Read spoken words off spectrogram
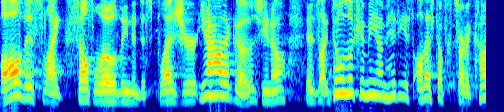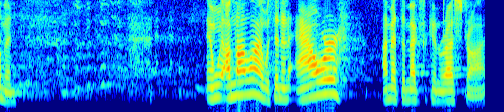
all this like self loathing and displeasure, you know how that goes, you know? It's like, don't look at me, I'm hideous. All that stuff started coming. And I'm not lying, within an hour, I'm at the Mexican restaurant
